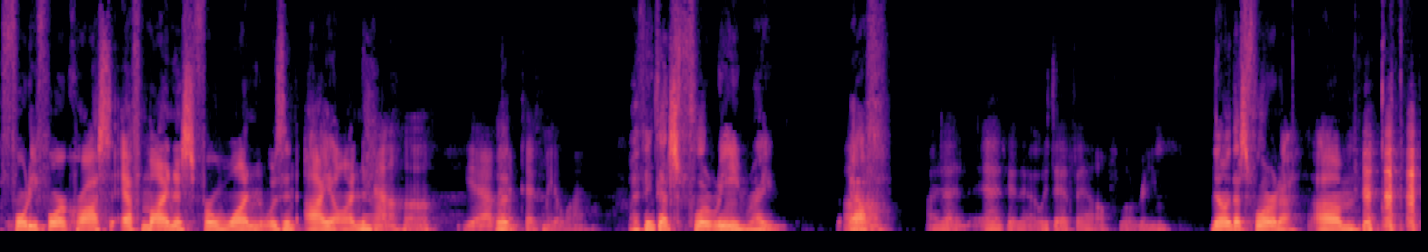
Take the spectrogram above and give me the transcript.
44 across, F minus for one was an ion. uh-huh. Yeah, that took me a while. I think that's fluorine, right? Uh, F? I thought, I thought it was FL, Florine. No, that's Florida. Um,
